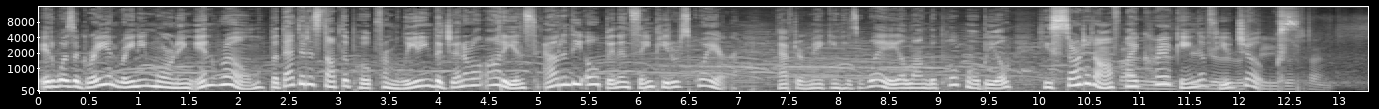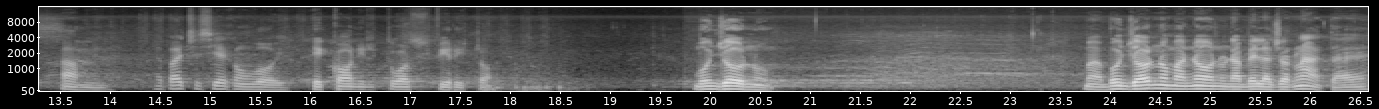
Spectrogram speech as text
It was a gray and rainy morning in Rome, but that didn't stop the Pope from leading the general audience out in the open in St. Peter's Square. After making his way along the Pope Mobile, he started off by cracking a few jokes. Amen. La pace sia con voi e con il tuo spirito. Buongiorno. Ma buongiorno, ma non una bella giornata, eh?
